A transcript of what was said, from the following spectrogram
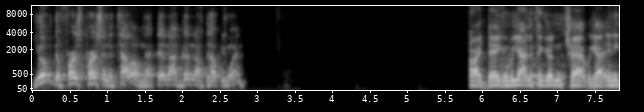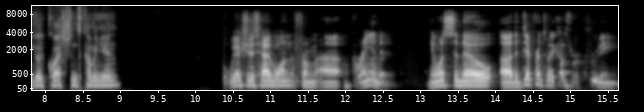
you're the first person to tell them that they're not good enough to help you win. all right, Dagan. We got anything good in the chat? We got any good questions coming in? We actually just had one from uh, Brandon. And he wants to know uh, the difference when it comes to recruiting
